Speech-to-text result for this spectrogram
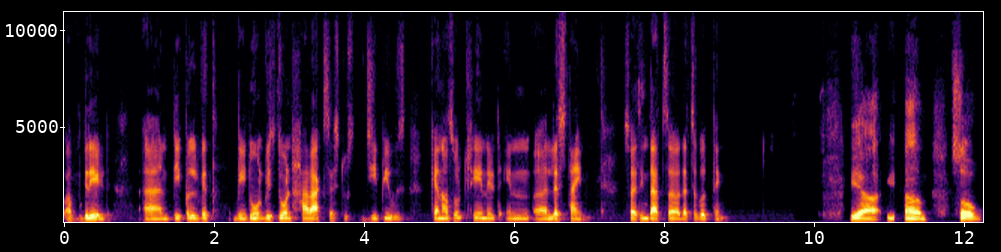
upgrade. And people with we don't which don't have access to GPUs can also train it in uh, less time. So I think that's a that's a good thing. Yeah. Um, so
